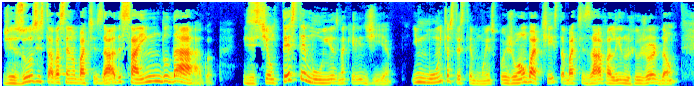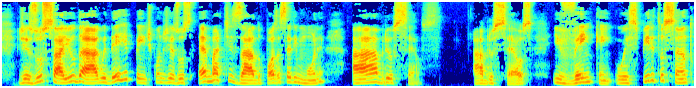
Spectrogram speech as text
Jesus estava sendo batizado e saindo da água. Existiam testemunhas naquele dia, e muitas testemunhas, pois João Batista batizava ali no Rio Jordão. Jesus saiu da água e, de repente, quando Jesus é batizado, após a cerimônia, abre os céus. Abre os céus e vem quem? O Espírito Santo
